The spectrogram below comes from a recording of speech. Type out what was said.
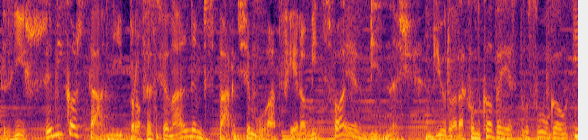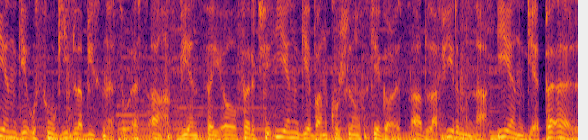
Z niższymi kosztami i profesjonalnym wsparciem łatwiej robić swoje w biznesie. Biuro Rachunkowe jest usługą ING Usługi dla Biznesu SA. Więcej o ofercie ING Banku Śląskiego SA dla firm na ing.pl.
